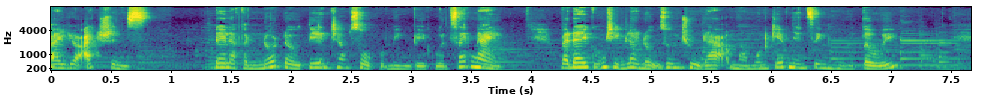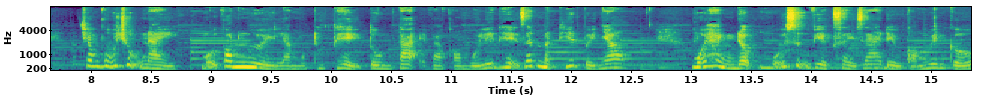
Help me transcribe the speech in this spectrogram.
by your actions. Đây là phần nốt đầu tiên trong sổ của mình về cuốn sách này và đây cũng chính là nội dung chủ đạo mà môn kiếp nhân sinh hướng tới. Trong vũ trụ này, mỗi con người là một thực thể tồn tại và có mối liên hệ rất mật thiết với nhau. Mỗi hành động, mỗi sự việc xảy ra đều có nguyên cớ.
